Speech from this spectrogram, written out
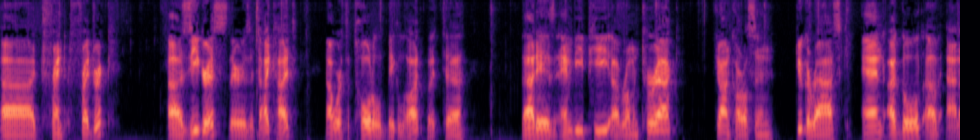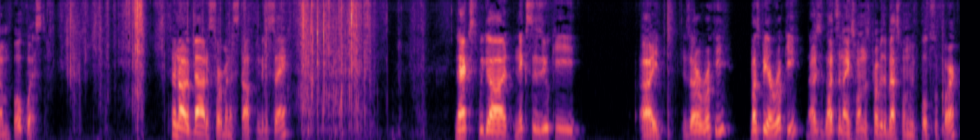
Uh, Trent Frederic. Uh, Zegras. There is a die cut. Not worth a total big lot, but uh, that is MVP of Roman Turek, John Carlson, Tuukka Rask, and a gold of Adam Boqvist. So not a bad assortment of stuff, I'm going to say. Next, we got Nick Suzuki. I Is that a rookie? Must be a rookie. That's, that's a nice one. That's probably the best one we've pulled so far.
